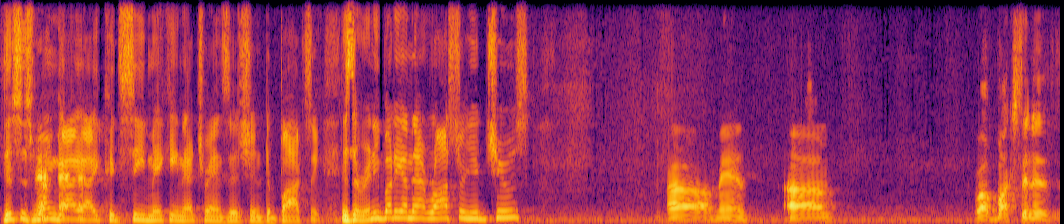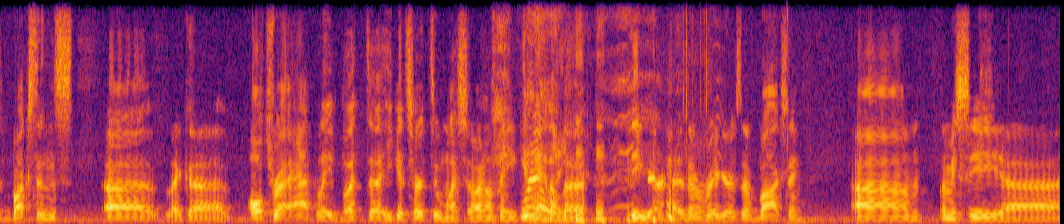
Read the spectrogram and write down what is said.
this is one guy I could see making that transition to boxing. Is there anybody on that roster you'd choose? Oh man, um, well Buxton is Buxton's uh, like a ultra athlete, but uh, he gets hurt too much, so I don't think he can really? handle the the uh, the rigors of boxing. Um, let me see. Uh,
